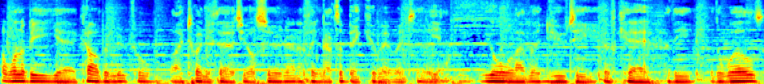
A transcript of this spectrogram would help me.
I want to be uh, carbon neutral by 2030 or sooner, and I think that's a big commitment. Uh, Yeah. we, we all have a duty of care for the for the world.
